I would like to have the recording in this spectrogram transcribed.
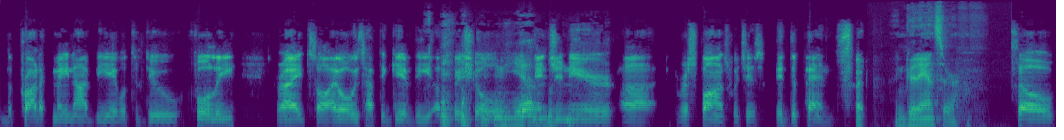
the product may not be able to do fully. Right. So I always have to give the official yeah. engineer, uh, response, which is it depends. And good answer. So,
